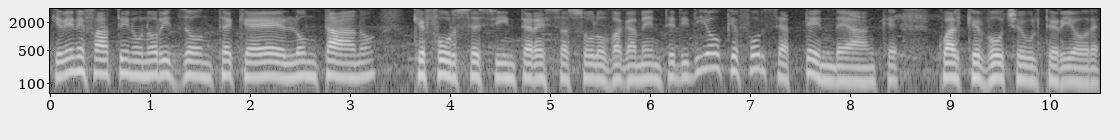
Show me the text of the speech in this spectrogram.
che viene fatto in un orizzonte che è lontano, che forse si interessa solo vagamente di Dio che forse attende anche qualche voce ulteriore.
